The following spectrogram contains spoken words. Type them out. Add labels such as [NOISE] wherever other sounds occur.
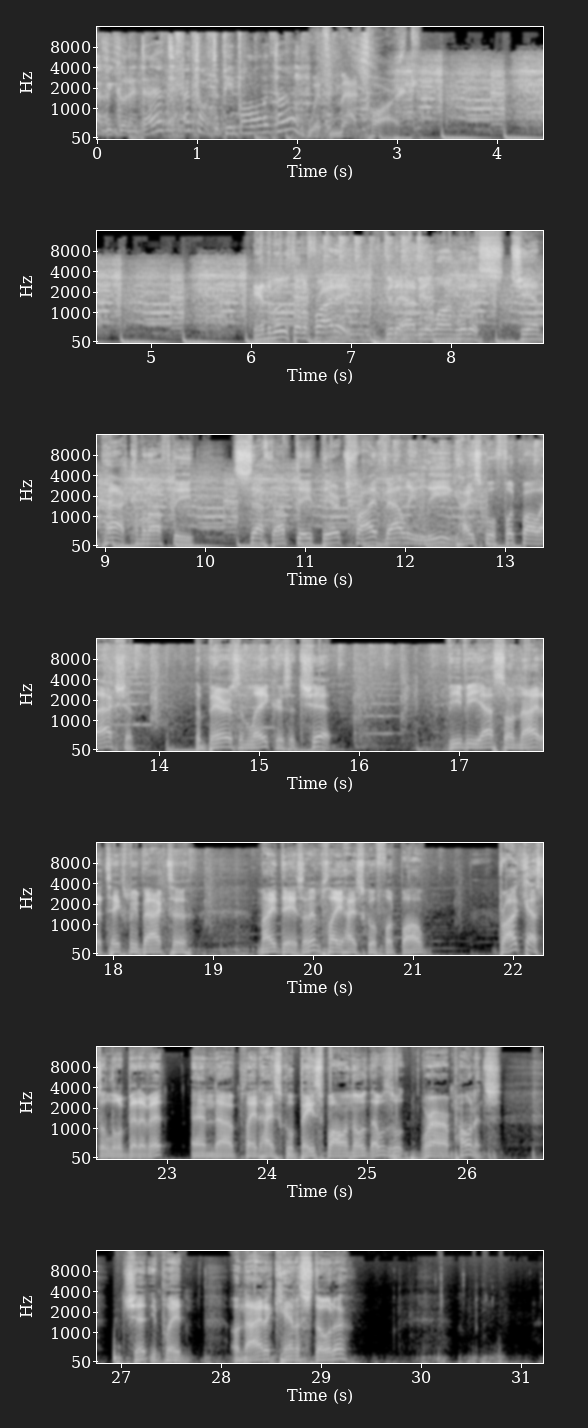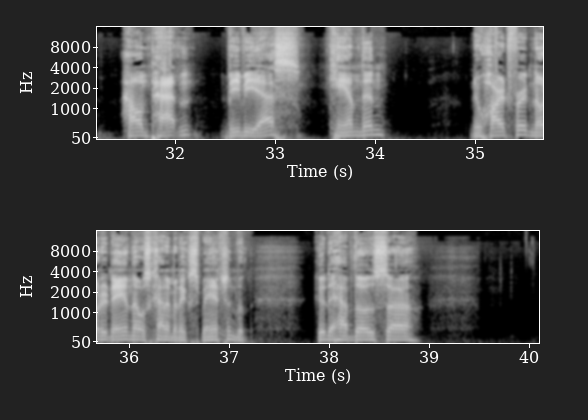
I'd be good at that. I talk to people all the time. with Matt Park. In the booth on a Friday. Good to have you along with us. Jam packed coming off the Seth update there. Tri Valley League high school football action. The Bears and Lakers at Chit. VVS Oneida takes me back to my days. I didn't play high school football, broadcast a little bit of it, and uh, played high school baseball, and those, those were our opponents. Chit, you played Oneida, Canastota, Holland Patent, BBS, Camden, New Hartford, Notre Dame. That was kind of an expansion, but good to have those uh,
